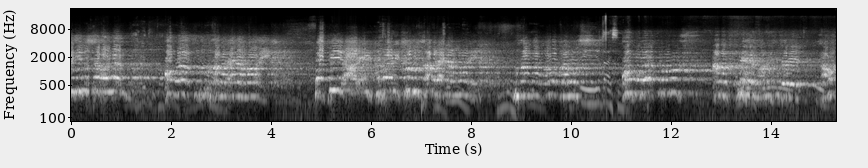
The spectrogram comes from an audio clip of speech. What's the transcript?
নবীজি দুঃস্থ করলেন অপরাধ শুধু উসামার একা নয় কপির আর এই কুমারী শুধু উসামার একা নয় মানুষ আমার স্নেহের মানুষ আমার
